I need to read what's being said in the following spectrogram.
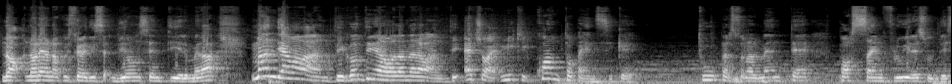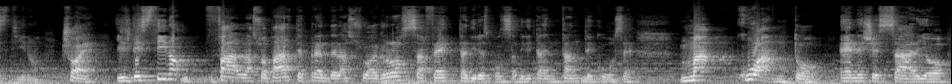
no, non è una questione di, di non sentirmela. Ma andiamo avanti, continuiamo ad andare avanti. E cioè, Miki, quanto pensi che tu personalmente possa influire sul destino? Cioè, il destino fa la sua parte, prende la sua grossa fetta di responsabilità in tante cose. Ma quanto è necessario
